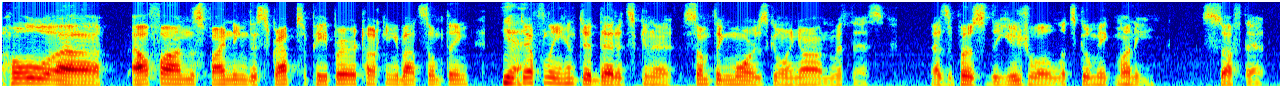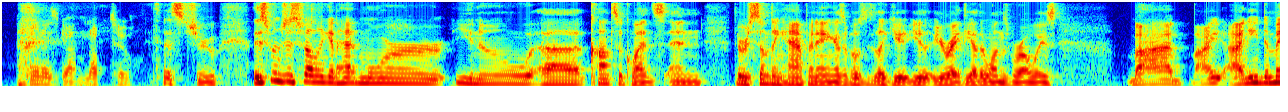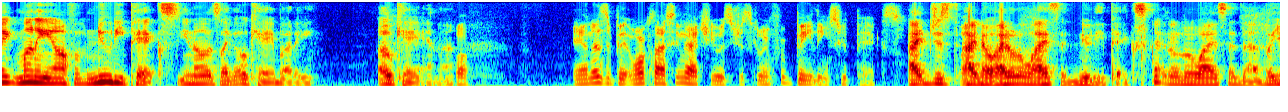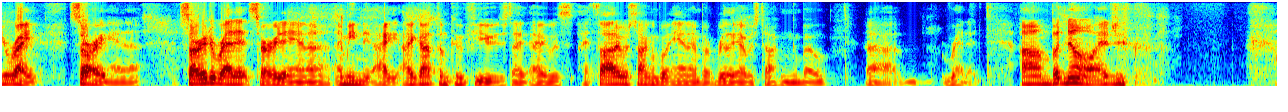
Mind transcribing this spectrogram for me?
whole uh Alfonse finding the scraps of paper talking about something yeah definitely hinted that it's gonna something more is going on with this as opposed to the usual let's go make money stuff that Anna's gotten up to. That's true. This one just felt like it had more, you know, uh, consequence, and there was something happening as opposed to like you, you you're right. The other ones were always, I I I need to make money off of nudie pics. You know, it's like okay, buddy, okay, Anna. Well, Anna's a bit more classy than that. She was just going for bathing suit pics. I just I know I don't know why I said nudie pics. I don't know why I said that, but you're right. Sorry, Anna. Sorry to Reddit. Sorry to Anna. I mean, I, I got them confused. I, I was I thought I was talking about Anna, but really I was talking about uh, Reddit. Um, but no, I just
